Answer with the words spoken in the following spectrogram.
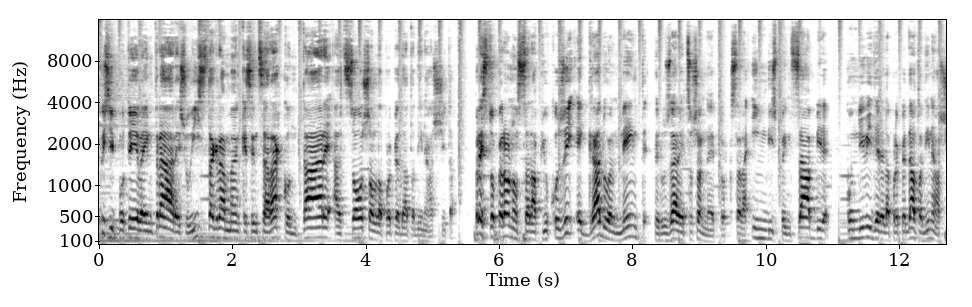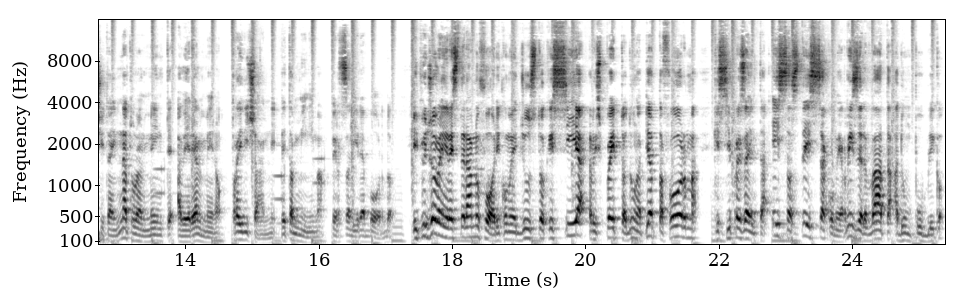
Qui si poteva entrare su Instagram anche senza raccontare al social la propria data di nascita. Presto però non sarà più così e gradualmente per usare il social network sarà indispensabile condividere la propria data di nascita e naturalmente avere almeno 13 anni, l'età minima per salire a bordo. I più giovani resteranno fuori come è giusto che sia rispetto ad una piattaforma che si presenta essa stessa come riservata ad un pubblico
